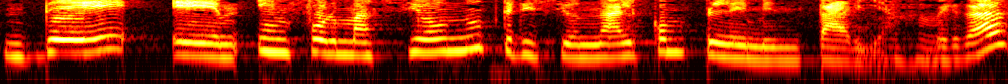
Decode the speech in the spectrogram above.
de eh, información nutricional complementaria, ¿verdad?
